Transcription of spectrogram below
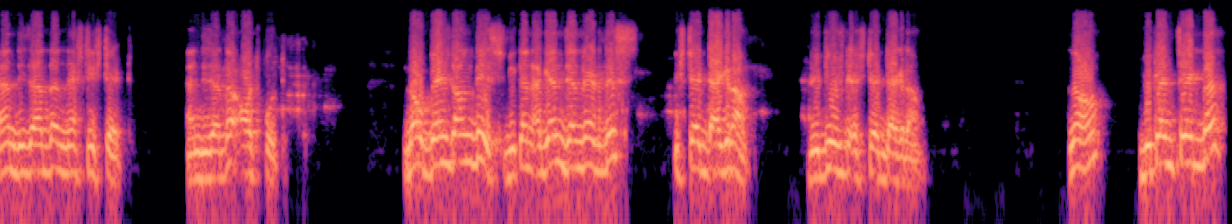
and these are the next state, and these are the output. Now based on this, we can again generate this state diagram, reduced state diagram. Now we can check the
